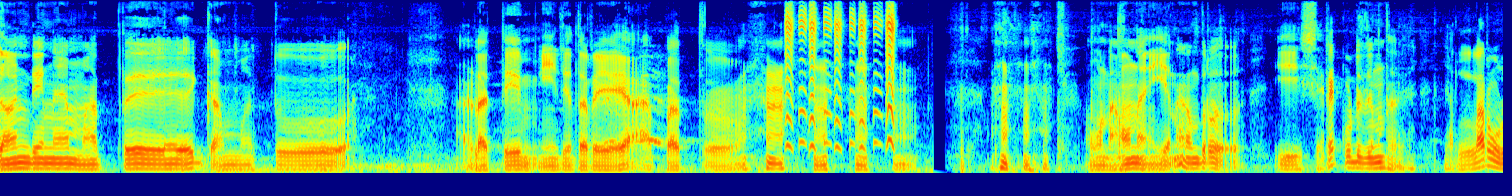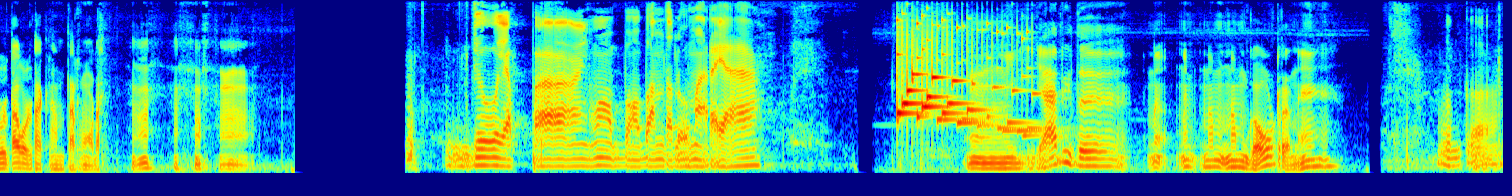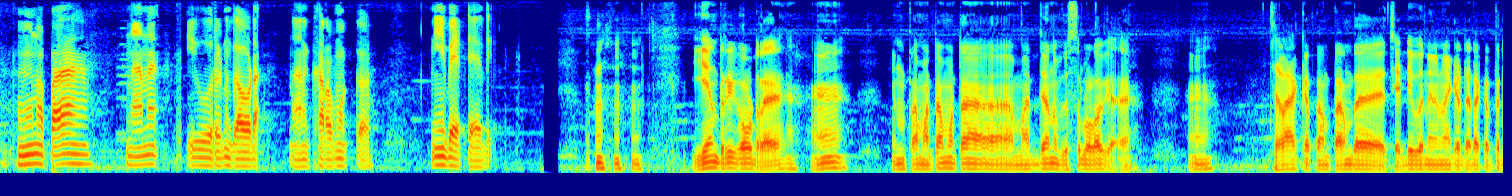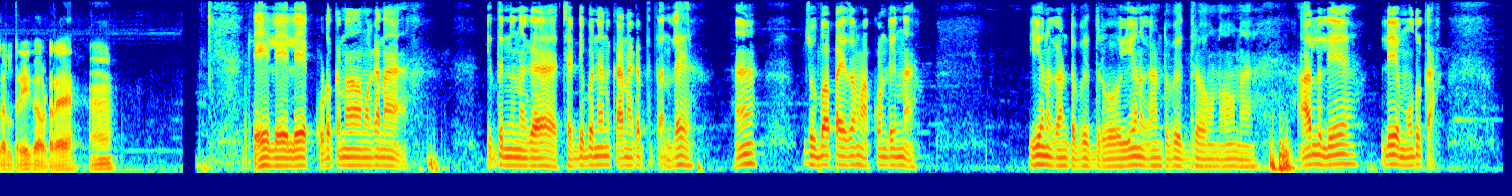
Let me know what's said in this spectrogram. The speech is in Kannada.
ಗಂಡಿನ ಮತ್ತೆ ಗಮ್ಮತ್ತು. ಅಳತೆ ಮೀರಿದರೆ ಆಪತ್ತು. ಅವನ ಅವನ ಏನ ಅಂದ್ರು ಈ ಸೆರೆ ಕುಡಿದಿಂದ ಎಲ್ಲರೂ ಉಲ್ಟಾ ಉಲ್ಟಾ ಕಾಣ್ತಾರ ನೋಡ. ಜೋ ಯಪ್ಪ ಇವ ಒಬ್ಬ ಬಂದಲು ಮಾರಾಯ. ಯಾರಿದು? ನಮ್ಮ ನಮ್ಮ ಗೌಡ್ರನೇ. ಉಗ್ಗು ಹ್ಞೂನಪ್ಪ ನಾನು ಈ ಊರಿನ ಗೌಡ ನಾನು ಕರ್ಮಕ್ಕ ನೀ ಭೇಟಿಯಾದಿ ಏನ್ರಿ ಗೌಡ್ರ ಹಾಂ? ಇಂಥ ಮಠ ಮಠ ಮಧ್ಯಾಹ್ನ ಬಿಸಿಲೊಳಗೆ ಹಾಂ? ಚಳಾಕತ್ತಂತಂದ ಚಡ್ಡಿ ಬನ್ನಿ ಮ್ಯಾಗ ಅಡ್ಡಾಡಕತ್ತಿರಲ್ರಿ ಗೌಡ್ರೆ ಹಾಂ? ಲೇ ಲೇ ಲೇ ಕುಡಕನ ಮಗನ. ಇದು ನಿನಗೆ ಚಡ್ಡಿ ಬನ್ನೇನು ಕಾಣಕತ್ತಿತ್ತನ್ಲೇ ಹಾಂ? ಜುಬ್ಬಾ ಪೈಜಾಮ ಹಾಕ್ಕೊಂಡಿನ ಏನು ಗಂಟು ಬಿದ್ದರು ಏನು ಗಂಟು ಬಿದ್ರು ಅವನು ಅವನು. ಅಲ್ಲಲೇ ಲೇ ಮುದುಕ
